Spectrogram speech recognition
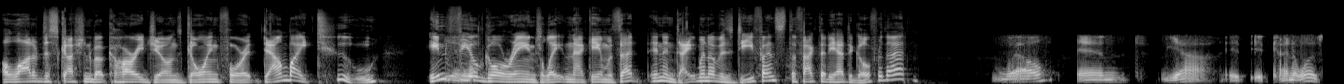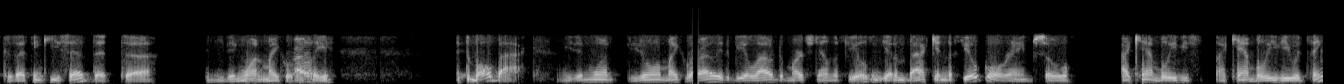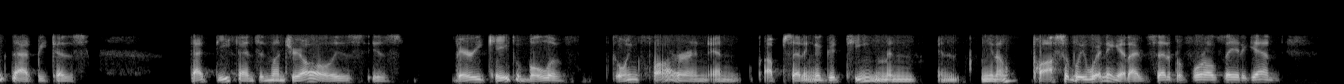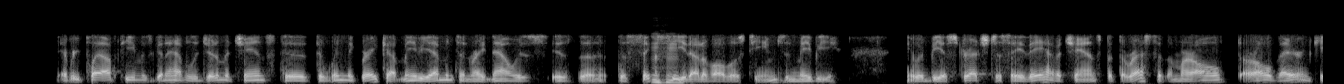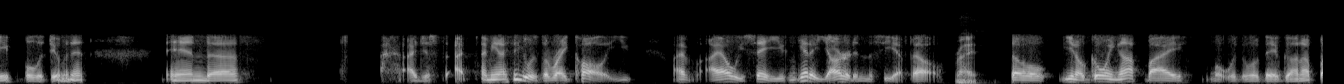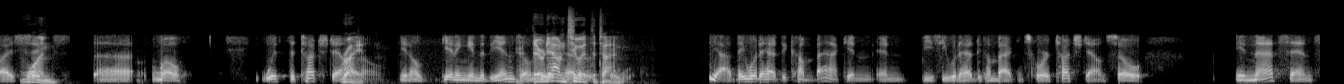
A lot of discussion about Khari Jones going for it, down by two in yeah. field goal range late in that game. Was that an indictment of his defense, the fact that he had to go for that? Well, and yeah, it, it kind of was because I think he said that uh, he didn't want Mike Reilly get the ball back. He didn't want you didn't want Mike Reilly to be allowed to march down the field and get him back into field goal range. So I can't believe he's I can't believe he would think that because that defense in Montreal is is very capable of going far and and upsetting a good team and and you know possibly winning it. I've said it before. I'll say it again. Every playoff team is going to have a legitimate chance to to win the Grey Cup. Maybe Edmonton right now is is the the 6th mm-hmm. seed out of all those teams, and maybe it would be a stretch to say they have a chance, but the rest of them are all are all there and capable of doing it. And uh, I just, I, I mean, I think it was the right call. You, I've, I always say you can get a yard in the CFL, right? So you know, going up by what would, would they have gone up by six? One. Uh, well, with the touchdown, right? Though, you know, getting into the end zone, they were down two at the time. Yeah, they would have had to come back, and and BC would have had to come back and score a touchdown. So in that sense,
